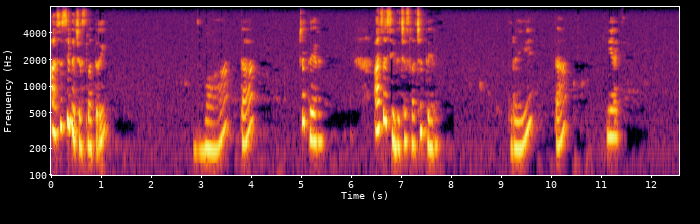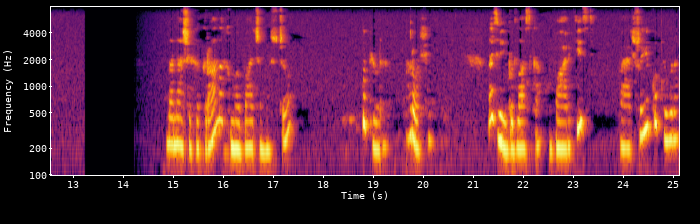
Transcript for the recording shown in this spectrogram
А сусіди числа 3 2 та 4. А сусіди числа 4 3 та 5. На наших екранах ми бачимо, що купюри, гроші. Назвіть, будь ласка, вартість першої купюри.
